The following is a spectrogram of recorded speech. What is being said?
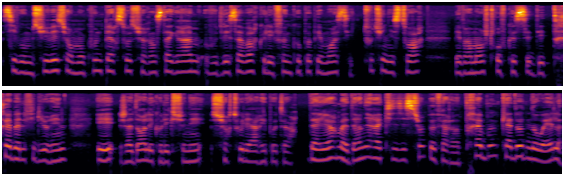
Si vous me suivez sur mon compte perso sur Instagram, vous devez savoir que les Funko Pop et moi, c'est toute une histoire. Mais vraiment, je trouve que c'est des très belles figurines et j'adore les collectionner, surtout les Harry Potter. D'ailleurs, ma dernière acquisition peut faire un très bon cadeau de Noël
